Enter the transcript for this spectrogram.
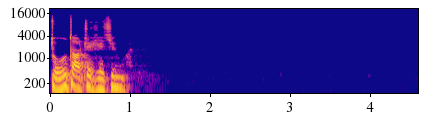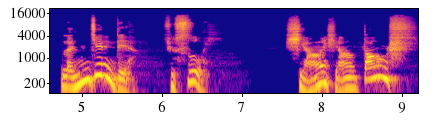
读到这些经文，冷静的去思维，想想当时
